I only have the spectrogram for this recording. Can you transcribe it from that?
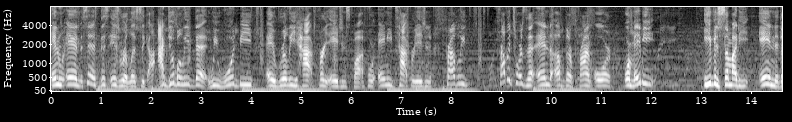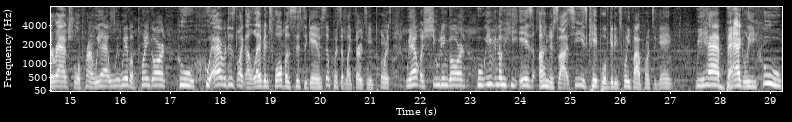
and and since this is realistic I, I do believe that we would be a really hot free agent spot for any top free agent probably probably towards the end of their prime or or maybe even somebody in their actual prime. We have we, we have a point guard who who averages like 11, 12 assists a game, still puts up like 13 points. We have a shooting guard who, even though he is undersized, he is capable of getting 25 points a game. We have Bagley, who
